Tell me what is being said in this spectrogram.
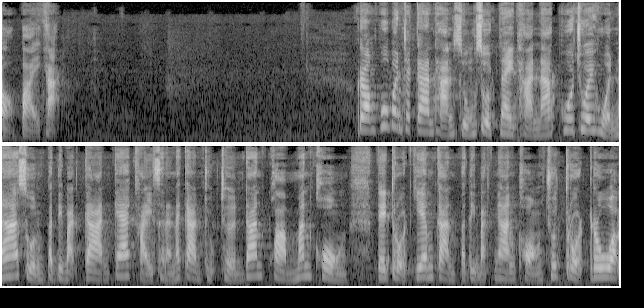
ต่อไปค่ะ รองผู้บัญชาการฐานสูงสุดในฐานะผู้ช่วยหัวหน้าศูนย์ปฏิบัติการแก้ไขสถานการณ์ฉุกเฉินด้านความมั่นคง ได้ตรวจเยี่ยมการปฏิบัติงานของชุดตรวจร่วม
